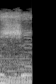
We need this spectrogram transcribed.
she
